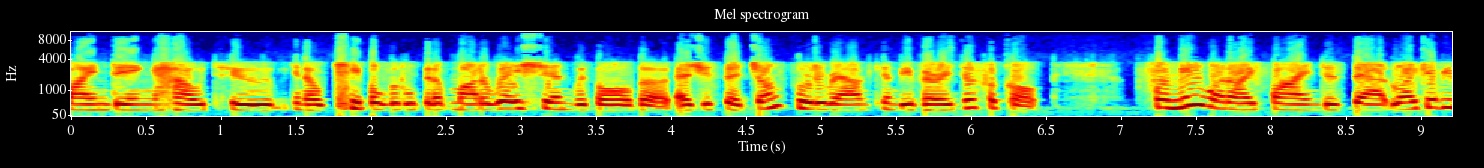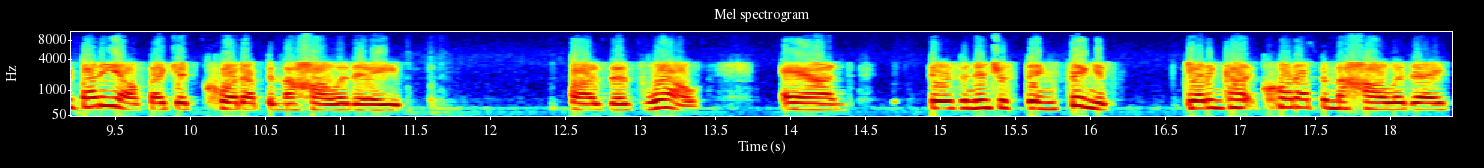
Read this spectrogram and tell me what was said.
finding how to you know keep a little bit of moderation with all the as you said junk food around can be very difficult. For me what i find is that like everybody else i get caught up in the holiday buzz as well. And there's an interesting thing. It's getting caught up in the holiday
